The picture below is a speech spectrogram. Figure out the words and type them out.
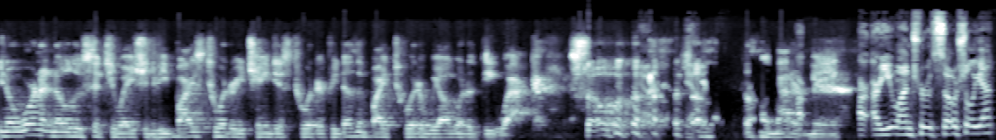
you know, we're in a no lose situation. If he buys Twitter, he changes Twitter. If he doesn't buy Twitter, we all go to DWAC. So, yeah, yeah. so it doesn't matter to me. Are, are, you on Truth Social yet?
